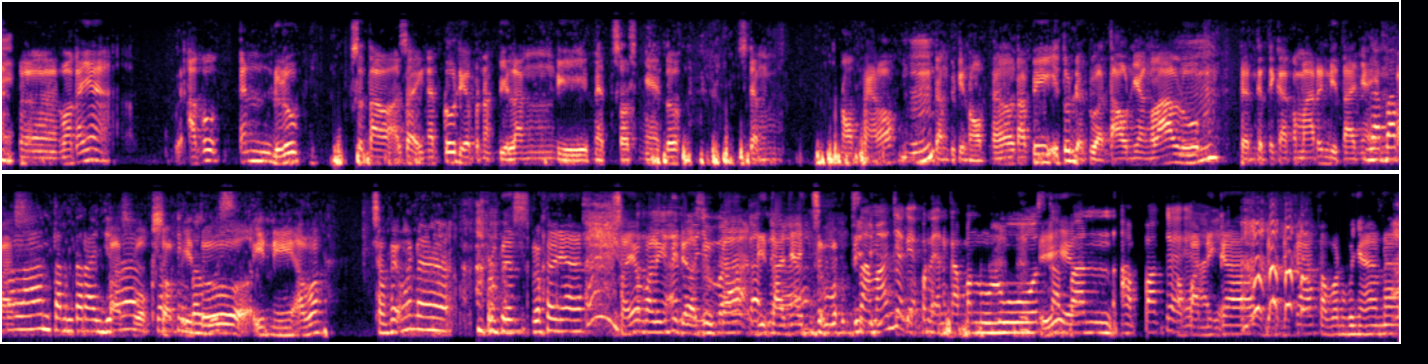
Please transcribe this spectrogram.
Eh, makanya aku kan dulu setahu saya ingatku dia pernah bilang di medsosnya itu sedang novel, Hmm. sedang bikin novel, tapi itu udah dua tahun yang lalu Hmm. dan ketika kemarin ditanyain apa-apa pas lah ntar ntar aja pas workshop itu bagus. ini apa sampai mana progres novelnya saya paling tidak suka menyebalkan ya. ditanyain seperti sama itu. aja kayak pertanyaan kapan lulus Iya. kapan apa kayak kapan ya, nikah udah nikah kapan punya anak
